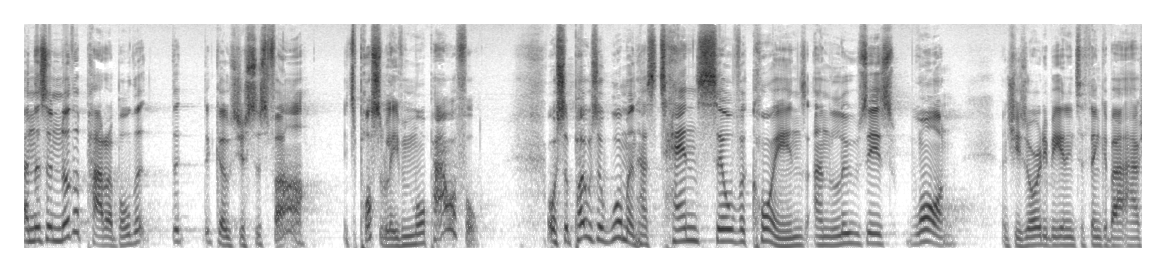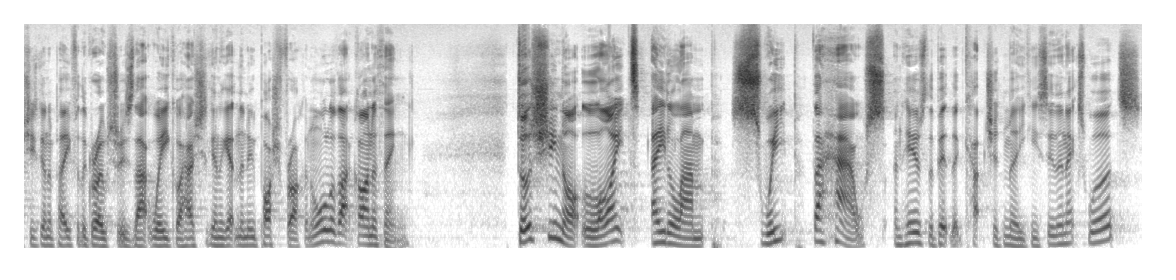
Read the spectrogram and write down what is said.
And there's another parable that, that, that goes just as far. It's possibly even more powerful. Or suppose a woman has 10 silver coins and loses one. And she's already beginning to think about how she's going to pay for the groceries that week or how she's going to get in the new posh frock and all of that kind of thing. Does she not light a lamp, sweep the house? And here's the bit that captured me. Can you see the next words?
